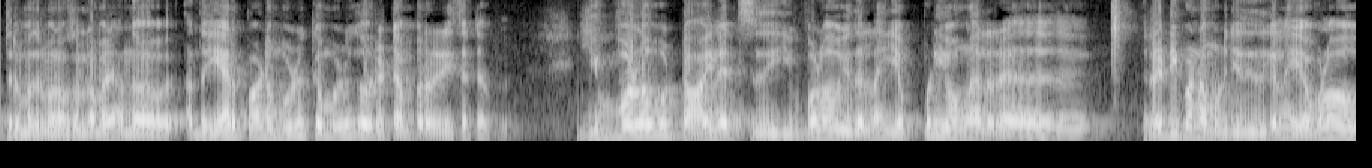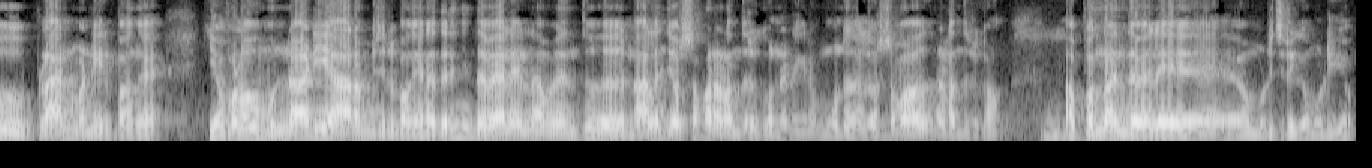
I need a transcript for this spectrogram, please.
திரும்ப திரும்ப நம்ம சொல்ற மாதிரி அந்த அந்த ஏற்பாடு முழுக்க முழுக்க ஒரு டெம்பரரி செட்டப் இவ்வளவு டாய்லெட்ஸ் இவ்வளவு இதெல்லாம் எப்படி இவங்களால ரெடி பண்ண முடிஞ்சது? இதுக்கெல்லாம் எவ்வளவு பிளான் பண்ணியிருப்பாங்க? எவ்வளவு முன்னாடியே ஆரம்பிச்சிருப்பாங்க? எனக்கு தெரிஞ்சு இந்த வேலை எல்லாமே வந்து நாலஞ்சு வருஷமா நடந்திருக்கும்னு நினைக்கிறேன். மூணு நாலு வருஷமாவது நடந்திருக்கும். ம். அப்பந்தான் இந்த வேலையை முடிச்சிருக்க முடியும்.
